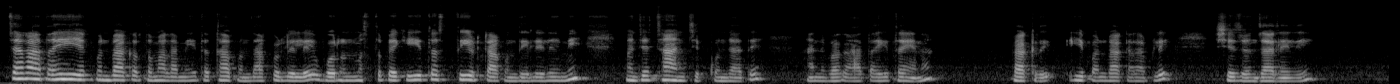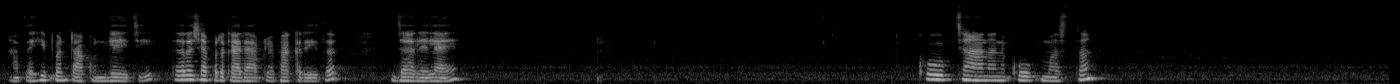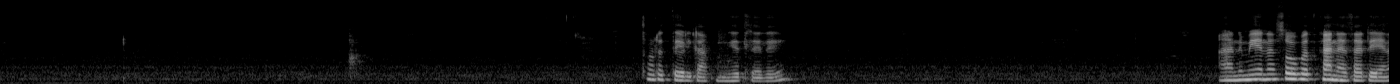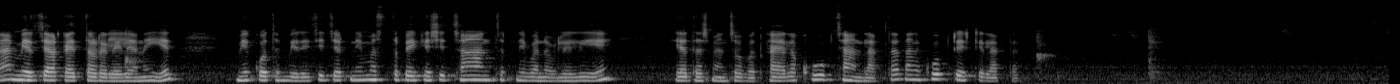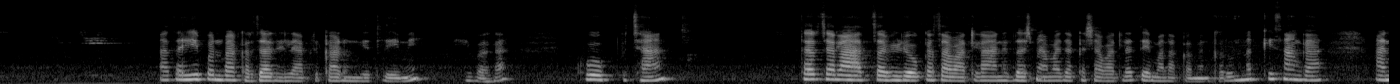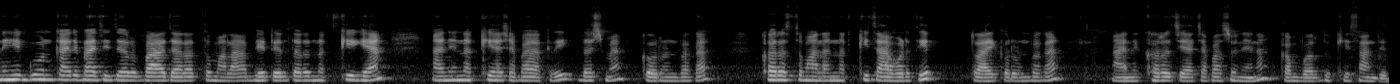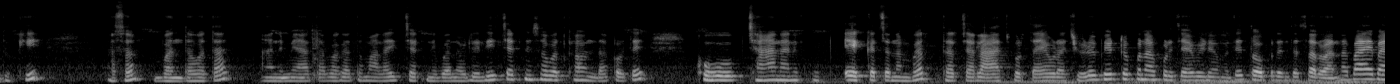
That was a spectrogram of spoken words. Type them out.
चला आता ही एक पण भाकर तुम्हाला मी इथं थापून दाखवलेले वरून मस्तपैकी इथंच तीळ टाकून दिलेले मी. म्हणजे छान चिपकून जाते. आणि बघा आता इथं आहे ना भाकरी ही पण भाकर आपली शिजून झालेली आता ही पण टाकून घ्यायची. तर अशा प्रकारे आपल्या भाकरी इथं झालेल्या आहे. खूप छान आणि खूप मस्त. थोडं तेल टाकून घेतलेलं आहे. आणि मी आहे ना सोबत खाण्यासाठी आहे ना मिरच्या काही तळलेल्या नाही आहेत. मी कोथिंबिरीची चटणी मस्तपैकी अशी छान चटणी बनवलेली आहे. या दशम्यांसोबत खायला खूप छान लागतात आणि खूप टेस्टी लागतात. आता ही पण भाकर झालेली आपली काढून घेतली आहे मी. ही बघा खूप छान. तर चला आजचा व्हिडिओ कसा वाटला आणि दशम्या माझ्या कशा वाटल्या ते मला कमेंट करून नक्की सांगा. आणि ही गुणकारी भाजी जर बाजारात तुम्हाला भेटेल तर नक्की घ्या. आणि नक्की अशा भाकरी दशम्या करून बघा. खरंच तुम्हाला नक्कीच आवडतील. ट्राय करून बघा. आणि खरंच याच्यापासून आहे ना कंबरदुखी सांधेदुखी असं बंद होतात. आणि मी आता बघा तुम्हाला ही चटणी बनवलेली. चटणीसोबत खाऊन दाखवते. खूप छान आणि खूप एकच नंबर. तर चला आजपुरता एवढाच व्हिडिओ भेटतो पुन्हा पुढच्या व्हिडिओमध्ये. तोपर्यंत सर्वांना बाय बाय.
